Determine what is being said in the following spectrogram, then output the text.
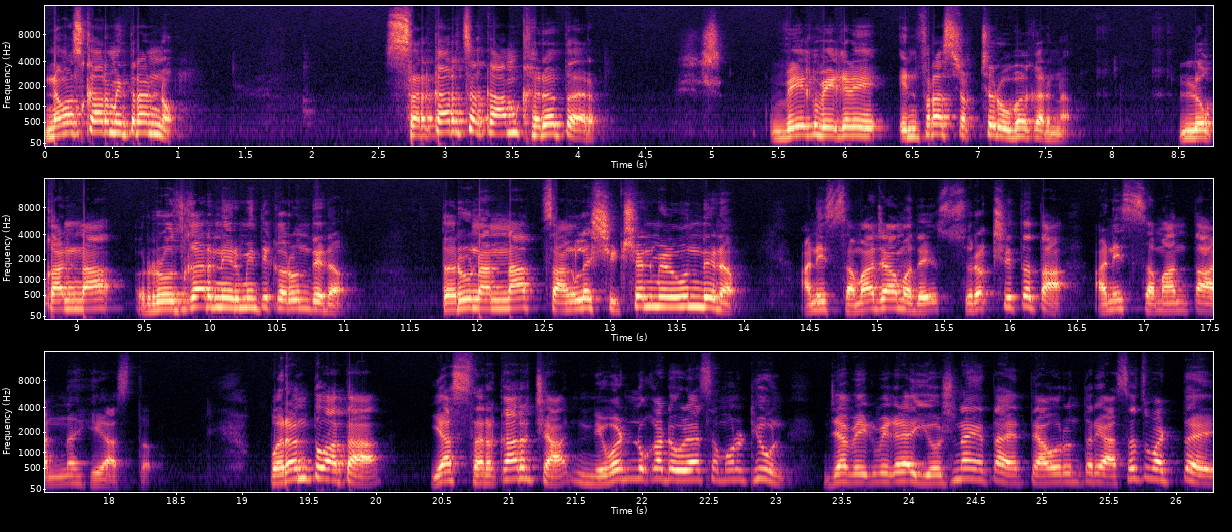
नमस्कार मित्रांनो. सरकारचं काम खरं तर वेगवेगळे इन्फ्रास्ट्रक्चर उभं करणं लोकांना रोजगार निर्मिती करून देणं तरुणांना चांगलं शिक्षण मिळवून देणं आणि समाजामध्ये सुरक्षितता आणि समानता आणणं हे असतं. परंतु आता या सरकारच्या निवडणुका डोळ्यासमोर ठेवून ज्या वेगवेगळ्या योजना येत आहेत त्यावरून तरी असंच वाटतंय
